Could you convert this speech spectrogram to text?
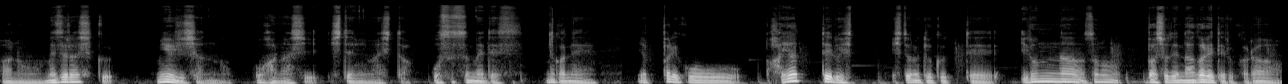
あの、珍しくミュージシャンのお話してみました。おすすめです。なんかね、やっぱりこう流行ってる人の曲っていろんなその場所で流れてるから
